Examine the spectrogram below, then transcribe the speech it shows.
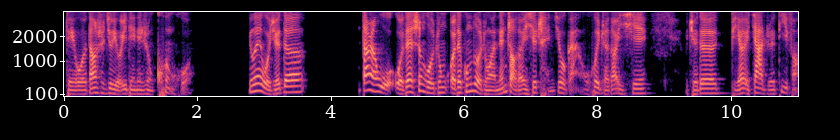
对我当时就有一点点这种困惑，因为我觉得。当然，我我在生活中，我在工作中啊，能找到一些成就感，我会找到一些我觉得比较有价值的地方。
